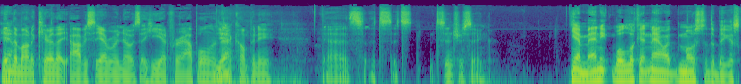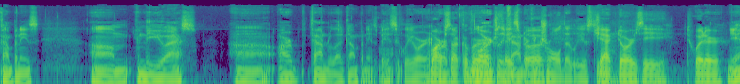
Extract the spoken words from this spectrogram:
Yeah. and the amount of care that obviously everyone knows that he had for Apple and Yeah. that company. Yeah, it's it's it's it's interesting. Yeah, many. We'll look at now at most of the biggest companies um, in the U.S. Uh, are founder-led companies, basically, or Mark or largely Facebook, founder-controlled, at least. Jack Dorsey, Twitter. Yeah.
